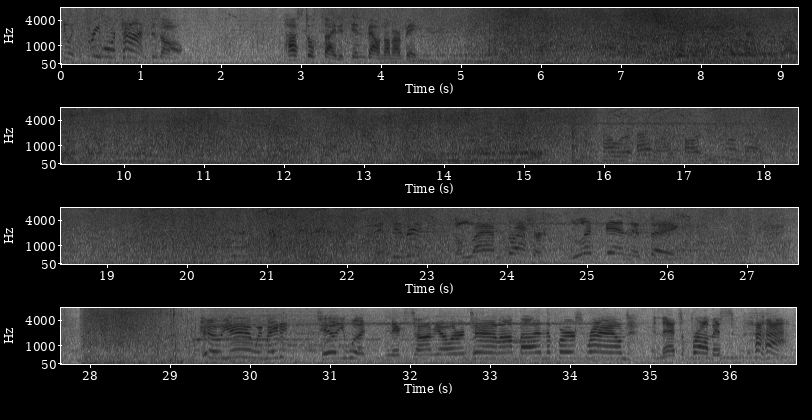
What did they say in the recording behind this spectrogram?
do it three more times is all. Hostile sighted inbound on our base. Our allies are in combat. This is it! The last Thrasher! Let's end this thing! you what, next time y'all are in town, I'm buying the first round. And that's a promise. Ha ha!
